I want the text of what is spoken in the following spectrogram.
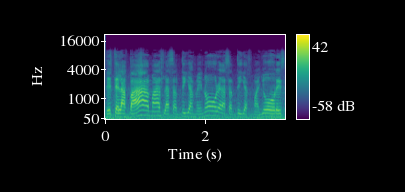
desde las Bahamas, las Antillas Menores, las Antillas Mayores,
